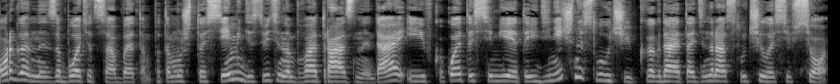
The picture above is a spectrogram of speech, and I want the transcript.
органы заботятся об этом, потому что семьи действительно бывают разные, да, и в какой-то семье это единичный случай, когда это один раз случилось и все,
